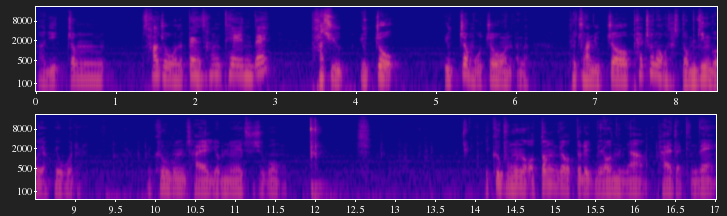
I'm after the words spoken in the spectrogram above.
한 2.4조 원을 뺀 상태인데 다시 6, 조 6.5조 원, 그러니까 대충 한 6조 8천억 원 다시 넘긴 거예요, 요거를. 그 부분은 잘 염려해 주시고. 그 부분은 어떤 것들을 메웠느냐 봐야 될 텐데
